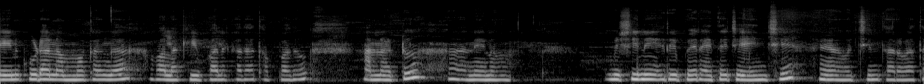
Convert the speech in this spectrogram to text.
నేను కూడా నమ్మకంగా వాళ్ళకి ఇవ్వాలి కదా తప్పదు అన్నట్టు నేను మిషన్ రిపేర్ అయితే చేయించి వచ్చిన తర్వాత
